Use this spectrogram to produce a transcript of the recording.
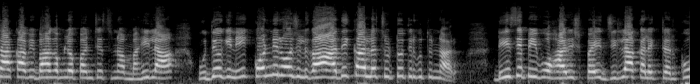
శాఖ విభాగంలో పనిచేస్తున్న మహిళ ఉద్యోగిని కొన్ని రోజులుగా అధికారుల చుట్టూ తిరుగుతున్నారు. డీసీపీఓ హరీష్ పై జిల్లా కలెక్టర్కు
